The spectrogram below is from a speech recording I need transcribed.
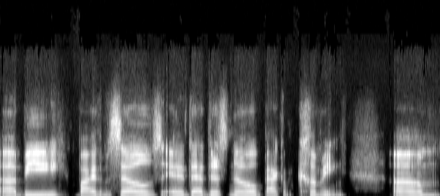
uh, be by themselves, and that there's no backup coming. Um,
